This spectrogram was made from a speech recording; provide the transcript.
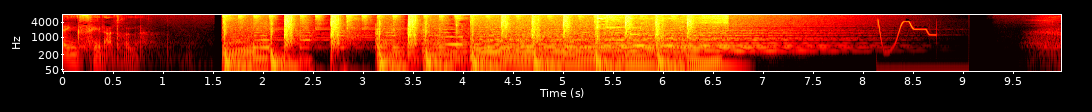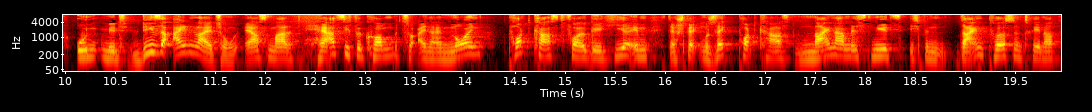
Denkfehler drin. Und mit dieser Einleitung erstmal herzlich willkommen zu einer neuen Podcast-Folge hier im Der Speck muss weg Podcast. Mein Name ist Nils, ich bin dein Personal Trainer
